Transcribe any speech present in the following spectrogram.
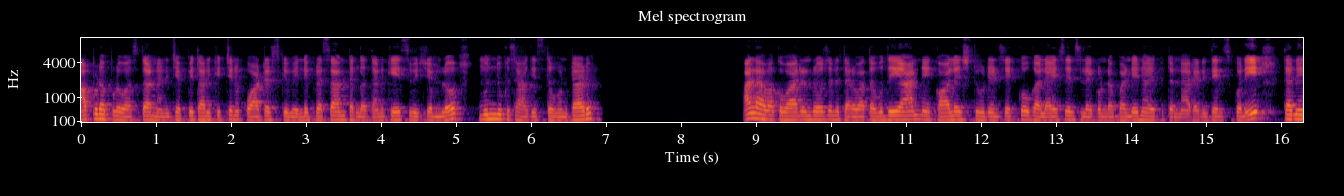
అప్పుడప్పుడు వస్తానని చెప్పి తనకిచ్చిన క్వార్టర్స్కి వెళ్ళి ప్రశాంతంగా తన కేసు విషయంలో ముందుకు సాగిస్తూ ఉంటాడు. అలా ఒక వారం రోజుల తర్వాత ఉదయాన్నే కాలేజ్ స్టూడెంట్స్ ఎక్కువగా లైసెన్స్ లేకుండా బండి నడుపుతున్నారని తెలుసుకొని తనే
